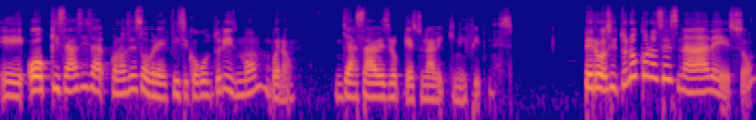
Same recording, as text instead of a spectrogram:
eh, o quizás si conoces sobre fisicoculturismo, bueno, ya sabes lo que es una bikini fitness. Pero si tú no conoces nada de eso,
